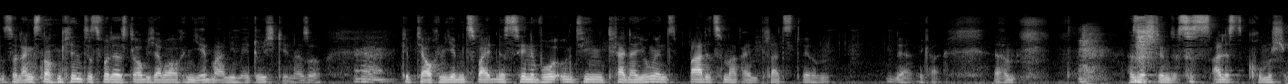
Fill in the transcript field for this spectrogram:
solange es noch ein Kind ist, würde das, glaube ich, aber auch in jedem Anime durchgehen. Also ja. gibt ja auch in jedem zweiten eine Szene, wo irgendwie ein kleiner Junge ins Badezimmer reinplatzt, während. Ja, egal. Ähm, also das stimmt, das ist alles komisch.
